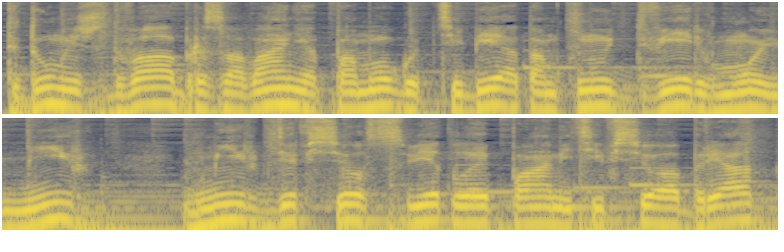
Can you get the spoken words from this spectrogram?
Ты думаешь, два образования помогут тебе отомкнуть дверь в мой мир? Мир, где все светлая память и все обряд –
